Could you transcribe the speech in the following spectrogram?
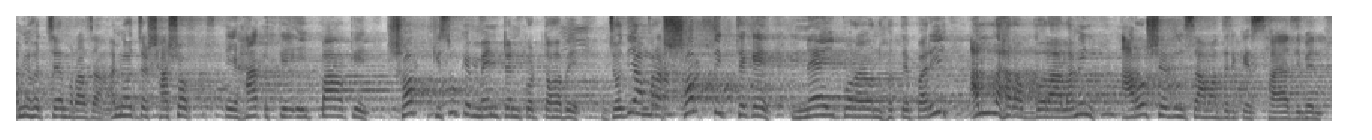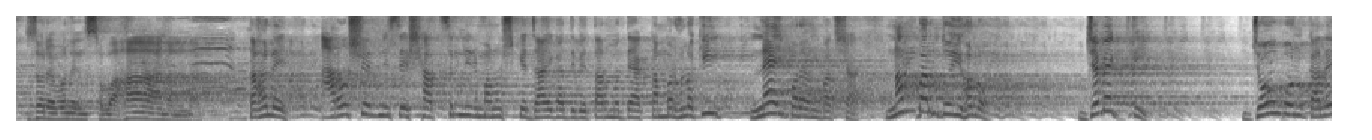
আমি হচ্ছে রাজা। আমি হচ্ছে শাসক। এই হাতকে, এই পাকে সব কিছুকে মেনটেন করতে হবে। যদি আমরা সব দিক থেকে ন্যায় পরায়ণ হতে পারি, আল্লাহ রাব্বুল আলমিন আরশের নিচে আমাদেরকে ছায়া দিবেন। জোরে বলেন সোবাহান আল্লাহ তাহলে আরসের নিচে সাত শ্রেণির মানুষকে জায়গা দিবে, তার মধ্যে এক নম্বর হলো কি? ন্যায় পরায়ণ বাদশাহ। নাম্বার দুই হলো যে ব্যক্তি যৌবনকালে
